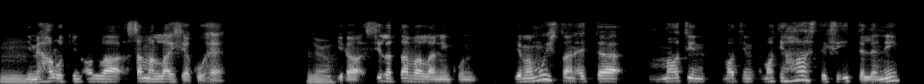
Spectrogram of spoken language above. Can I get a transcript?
mm. niin me haluttiin olla samanlaisia kuin he. Yeah. Ja sillä tavalla, niin kuin, ja mä muistan, että mä otin, mä otin, mä otin haasteeksi itselleni,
